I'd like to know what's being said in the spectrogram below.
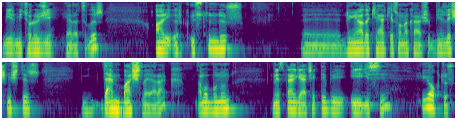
bir mitoloji yaratılır. Ari ırk üstündür. E, dünyadaki herkes ona karşı birleşmiştir. Den başlayarak ama bunun nesnel gerçekte bir ilgisi yoktur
